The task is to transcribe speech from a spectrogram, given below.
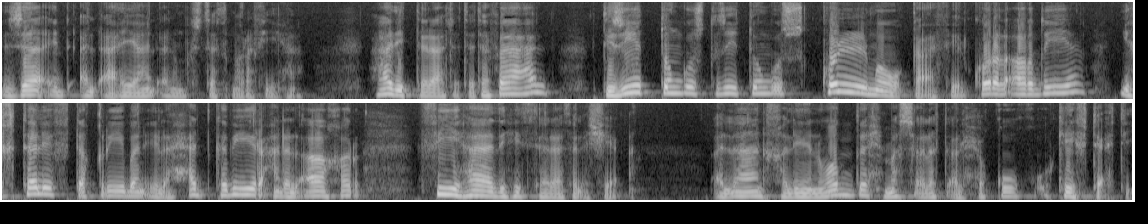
زائد الأعيان المستثمرة فيها. هذه الثلاثة تتفاعل تزيد تنقص تزيد تنقص. كل موقع في الكرة الأرضية يختلف تقريبا إلى حد كبير عن الآخر في هذه الثلاثة الأشياء. الآن خلينا نوضح مسألة الحقوق وكيف تأتي.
